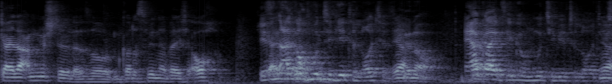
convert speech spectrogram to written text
geile Angestellte. Also um Gottes Willen, da wäre ich auch. Wir sind einfach motivierte Leute. Ja. Genau. Ehrgeizige und motivierte Leute. Ja.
